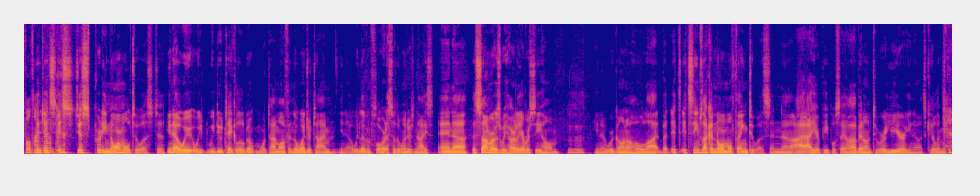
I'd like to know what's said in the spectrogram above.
A full-time job. It's, it's just pretty normal to us to, you know, we, we, we do take a little bit more time off in the wintertime. You know, we live in Florida, so the winter's nice. And uh, the summers, we hardly ever see home. Mm-hmm. You know, we're gone a whole lot, but it, it seems like a normal thing to us. And uh, I, I hear people say, oh, I've been on tour a year, you know, it's killing me.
